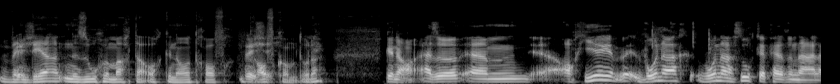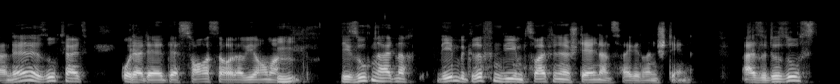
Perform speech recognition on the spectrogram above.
wenn Richtig. der eine Suche macht, da auch genau drauf, drauf kommt, oder? Genau, also ähm, auch hier, wonach, wonach sucht der Personaler? Ne? Der sucht halt, oder der, der Sourcer oder wie auch immer, mhm. die suchen halt nach den Begriffen, die im Zweifel in der Stellenanzeige drin stehen. Also du suchst,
